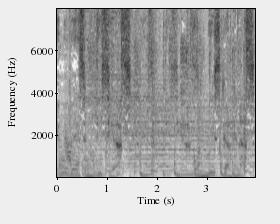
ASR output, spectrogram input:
MBS Noticias con Luis Cárdenas.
